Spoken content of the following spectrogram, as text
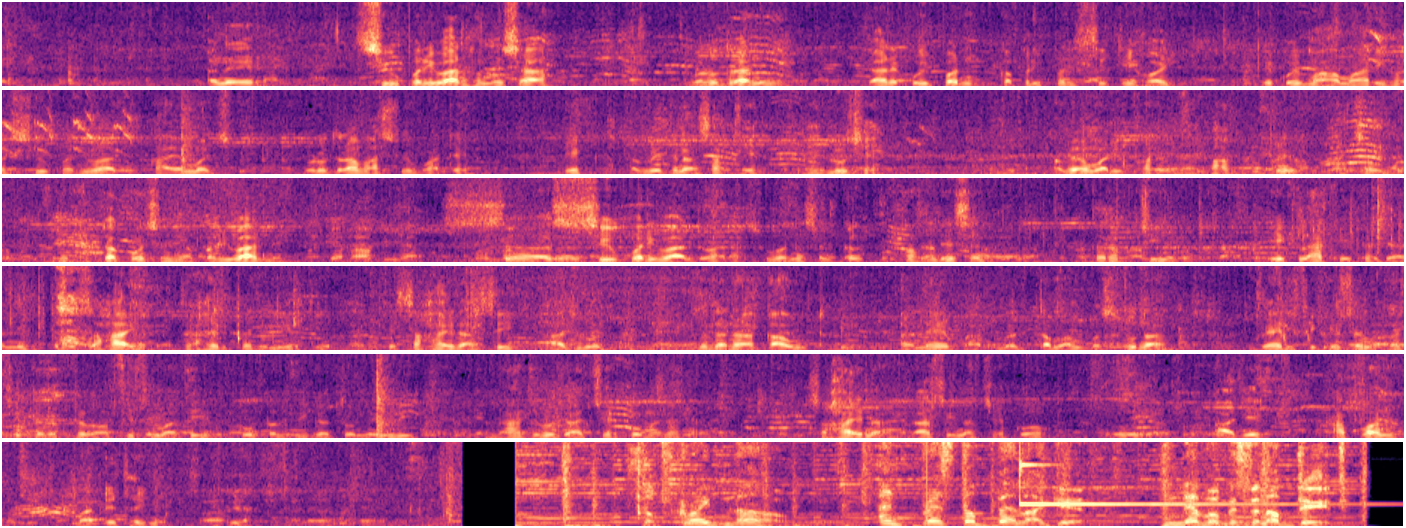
અને શિવ પરિવાર હંમેશા વડોદરાની જ્યારે કોઈ પણ કપરી પરિસ્થિતિ હોય કે કોઈ મહામારી હોય, શિવ પરિવાર કાયમ જ વડોદરાવાસીઓ માટે એક સંવેદના સાથે રહેલું છે. અમે અમારી ફરજના ભાગરૂપે આ સૌ જે છે એના પરિવારને શિવ પરિવાર દ્વારા સુવર્ણ સંકલ્પ ફાઉન્ડેશન તરફથી એક લાખ એક હજારની જે સહાય જાહેર કરેલી હતી, એ સહાય રાશિ આજરોજ બધાના અકાઉન્ટ અને તમામ વસ્તુના વેરિફિકેશન પછી કલેક્ટર ઓફિસમાંથી ટોટલ વિગતો મેળવી અને આજરોજ આ ચેકો બધાને, સહાયના રાશિના ચેકો આજે આપવાનું માટે થઈને નીકળ્યા subscribe now and press the bell icon never miss an update.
